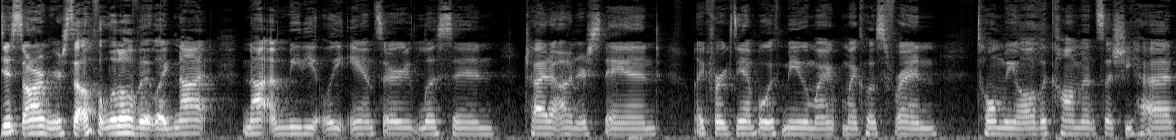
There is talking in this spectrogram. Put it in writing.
disarm yourself a little bit, like not not immediately answer, listen, try to understand. Like for example, with me, when my my close friend told me all the comments that she had,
